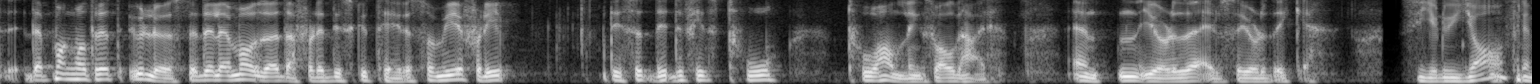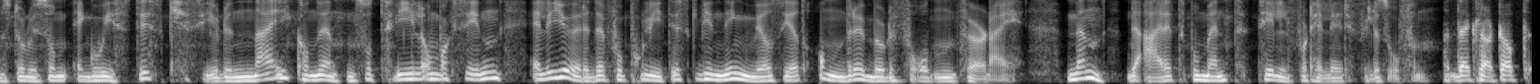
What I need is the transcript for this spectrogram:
Det er på mange måter et uløselig dilemma, og det er derfor det diskuteres så mye. fordi disse, det, det fins to, to handlingsvalg her. Enten gjør du det, eller så gjør du det ikke. Sier du ja, fremstår du som egoistisk. Sier du nei, kan du enten så tvil om vaksinen, eller gjøre det for politisk vinning ved å si at andre burde få den før deg. Men det er et moment til, forteller filosofen. Det er klart at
